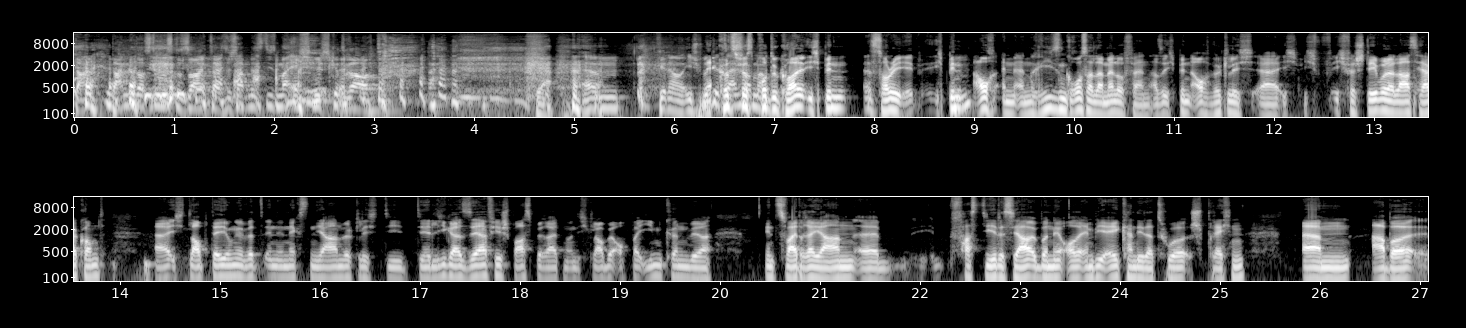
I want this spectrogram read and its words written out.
Da, danke, dass du es gesagt hast. Ich habe mir es diesmal echt nicht getraut. ja, ähm, genau. Ich würde ja, kurz fürs Protokoll. Ich bin, sorry, ich bin mhm. auch ein, ein riesengroßer Lamello-Fan. Also ich bin auch wirklich, äh, ich, ich, ich verstehe, wo der Lars herkommt. Äh, ich glaube, der Junge wird in den nächsten Jahren wirklich die, der Liga sehr viel Spaß bereiten und ich glaube, auch bei ihm können wir in zwei, drei Jahren äh, fast jedes Jahr über eine All-NBA-Kandidatur sprechen. Ähm, aber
